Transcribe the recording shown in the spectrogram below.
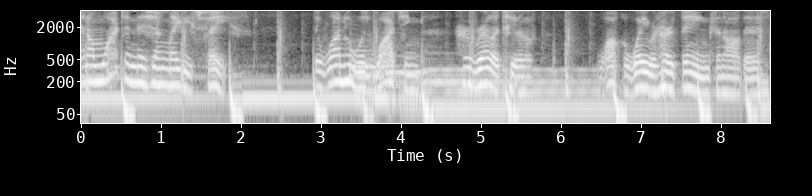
And I'm watching this young lady's face. The one who was watching her relative walk away with her things and all this.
